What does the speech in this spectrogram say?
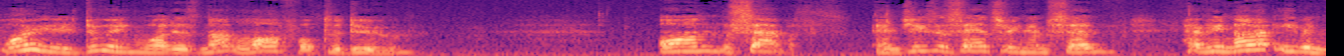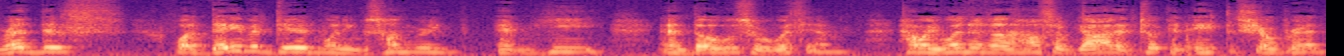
Why are you doing what is not lawful to do on the Sabbath? And Jesus answering them said, Have you not even read this? What David did when he was hungry, and he and those who were with him? How he went into the house of God and took and ate the showbread,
